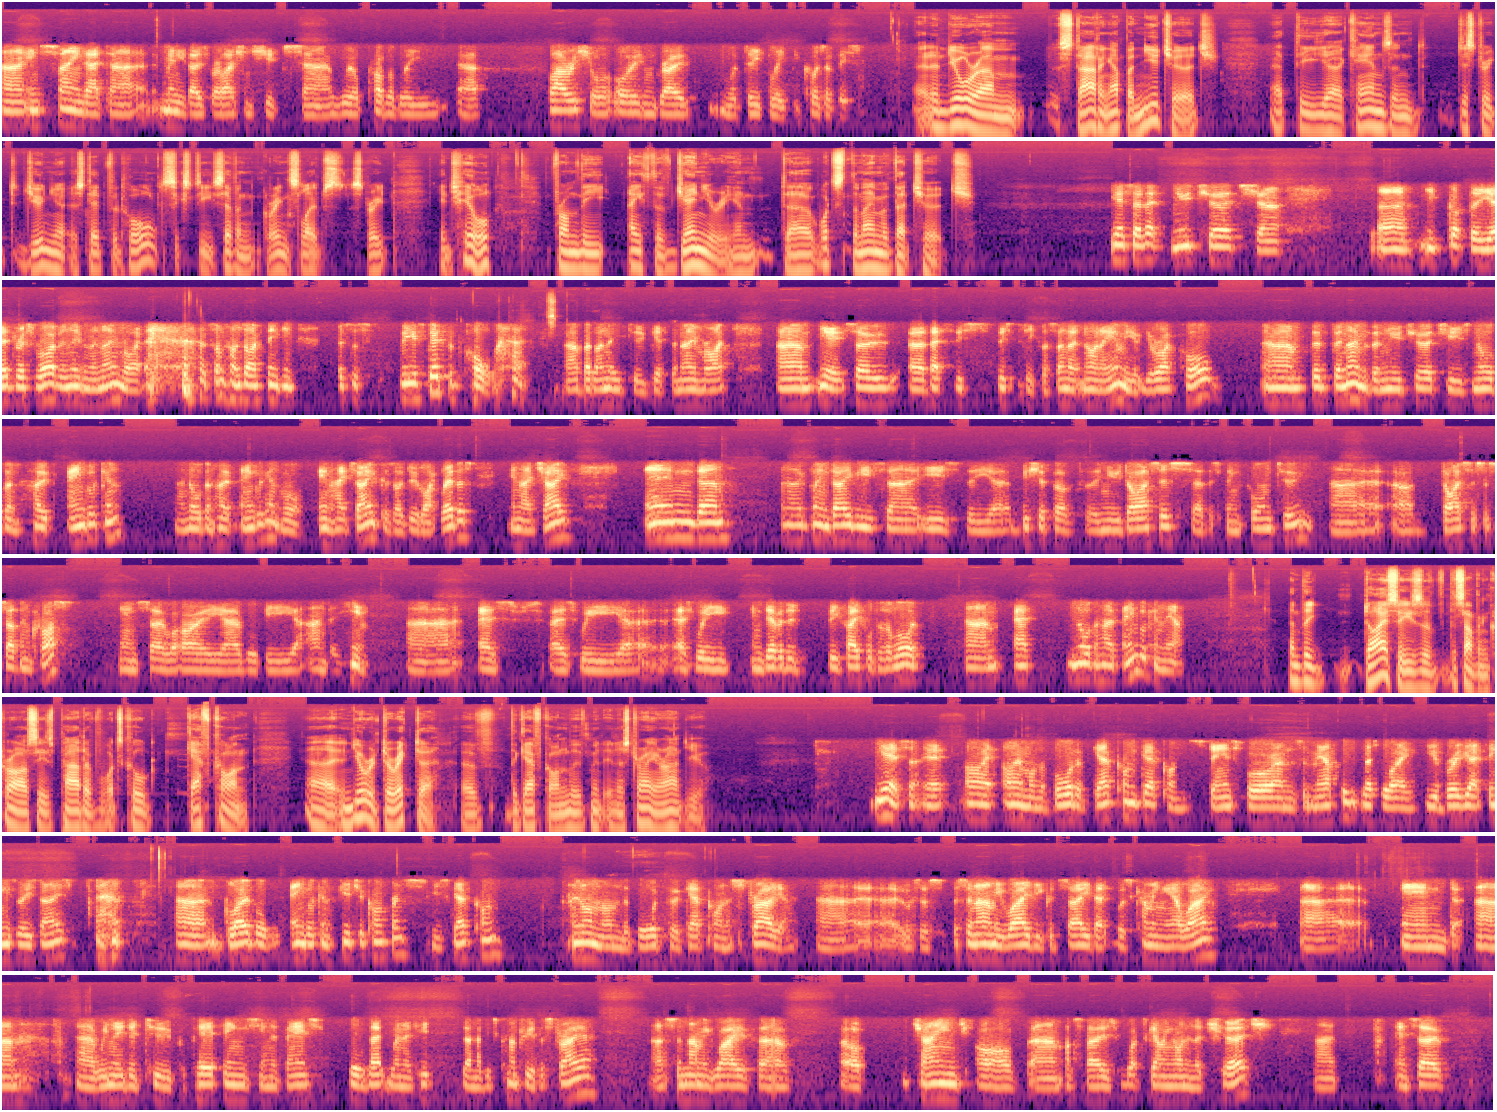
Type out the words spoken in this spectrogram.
uh, in saying that, uh, many of those relationships uh, will probably uh, flourish or, or, even grow more deeply because of this. And you're um, starting up a new church at the uh, Cairns and District Junior Eisteddfod Hall, 67 Greenslopes Street, Edge Hill, from the 8th of January. And uh, what's the name of that church? Yeah, so that new church uh, you've got the address right and even the name right. Sometimes I'm thinking it's just the Eisteddfod Hall, uh, but I need to get the name right. Um, yeah, so uh, that's this, this particular Sunday at 9am. You, are right, Paul. Um, the, the, name of the new church is Northern Hope Anglican, uh, Northern Hope Anglican, or NHA, because I do like letters, NHA. And um, uh, Glenn Davies uh, is the uh, bishop of the new diocese uh, that's been formed to, uh, Diocese of Southern Cross, and so I will be under him as as we as we endeavour to be faithful to the Lord um, at Northern Hope Anglican now. And the Diocese of the Southern Cross is part of what's called GAFCON, and you're a director of the GAFCON movement in Australia, aren't you? Yes, uh, I, I'm on the board of GAFCON. GAFCON stands for, um, it's a mouthful, that's why you abbreviate things these days. uh, Global Anglican Future Conference is GAFCON, and I'm on the board for GAFCON Australia. Uh, it was a, a, tsunami wave, you could say, that was coming our way, uh, and um, uh, we needed to prepare things in advance for that when it hit uh, this country of Australia. A tsunami wave of change of, um, I suppose, what's going on in the church. Uh, and so,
